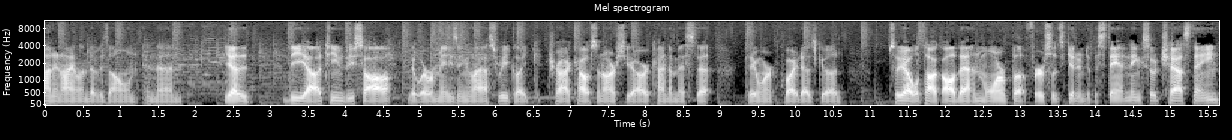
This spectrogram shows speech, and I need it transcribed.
on an island of his own. And then, yeah, the, the uh, teams we saw that were amazing last week, like Trackhouse and RCR, kind of missed it. They weren't quite as good. So, yeah, we'll talk all that and more. But first, let's get into the standing. So, Chastain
